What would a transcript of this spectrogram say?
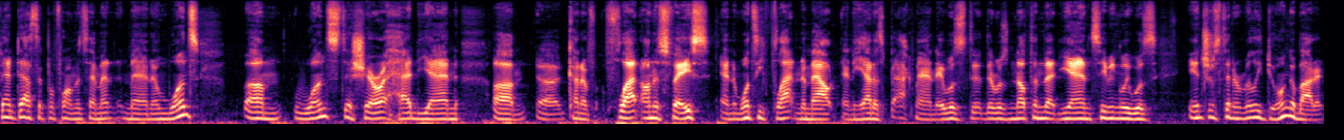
Fantastic performance, man. And once um, once Teixeira had Yan um, uh, kind of flat on his face, and once he flattened him out and he had his back, man, it was there was nothing that Yan seemingly was interested in really doing about it.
